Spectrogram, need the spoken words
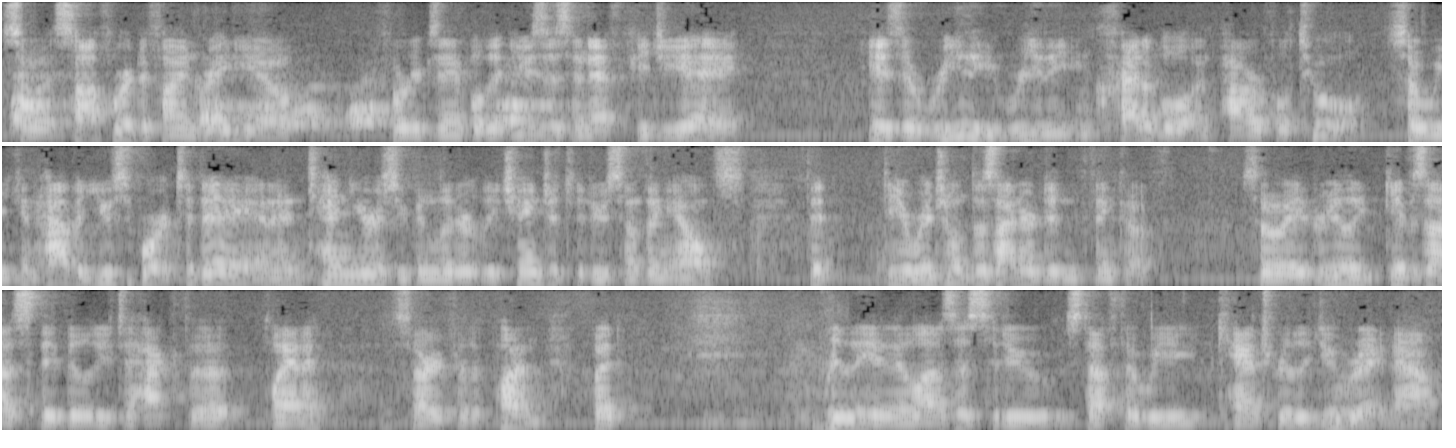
So a software-defined radio, for example, that uses an FPGA, is a really, really incredible and powerful tool. So we can have a use for it today, and in 10 years you can literally change it to do something else that the original designer didn't think of. So it really gives us the ability to hack the planet. Sorry for the pun, but really it allows us to do stuff that we can't really do right now.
